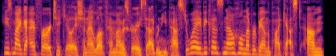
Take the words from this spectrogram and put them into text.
he's my guy for articulation. I love him. I was very sad when he passed away because now he'll never be on the podcast. Um,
